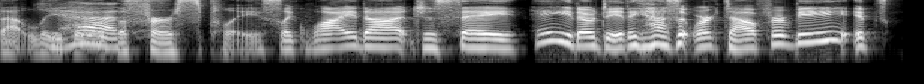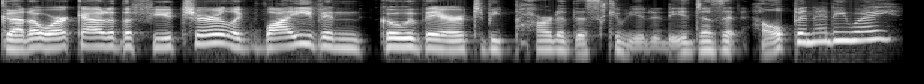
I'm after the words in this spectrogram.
that label in the first place? Like, why not just say, hey, you know, dating hasn't worked out for me. It's gonna work out in the future. Like, why even go there to be part of this community? Does it help in any way?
